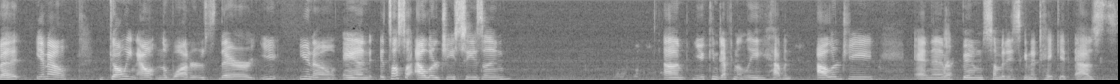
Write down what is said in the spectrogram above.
But, you know, going out in the waters there, you, you know, and it's also allergy season. Um, you can definitely have an allergy, and then Right. boom, somebody's gonna take it as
